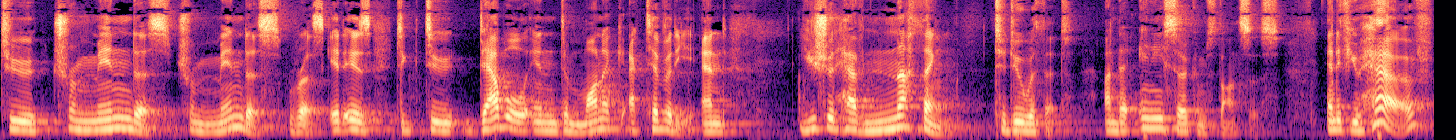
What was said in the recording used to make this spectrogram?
to tremendous, tremendous risk. It is to, to dabble in demonic activity, and you should have nothing to do with it under any circumstances. And if you have,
